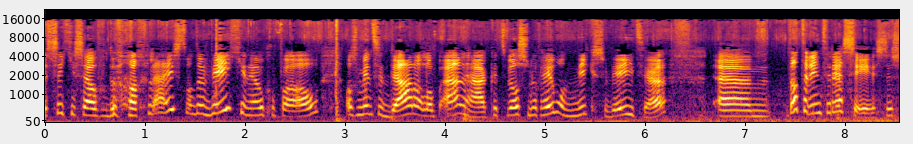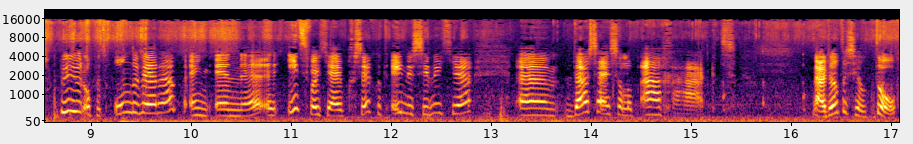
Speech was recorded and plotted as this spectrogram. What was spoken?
zet jezelf op de wachtlijst. Want dan weet je in elk geval, als mensen daar al op aanhaken, terwijl ze nog helemaal niks weten, um, dat er interesse is. Dus puur op het onderwerp en, en uh, iets wat jij hebt gezegd, dat ene zinnetje, um, daar zijn ze al op aangehaakt. Nou, dat is heel tof.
